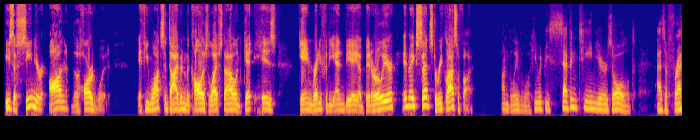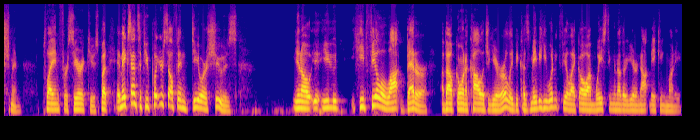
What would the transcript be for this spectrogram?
he's a senior on the hardwood. If he wants to dive into the college lifestyle and get his game ready for the NBA a bit earlier, it makes sense to reclassify. Unbelievable. He would be 17 years old as a freshman playing for Syracuse. But it makes sense if you put yourself in Dior's shoes. You know, you he'd feel a lot better about going to college a year early because maybe he wouldn't feel like, oh, I'm wasting another year not making money,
